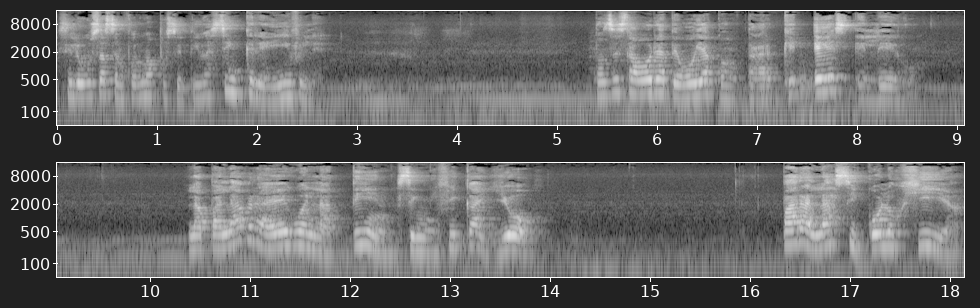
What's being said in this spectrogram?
Si lo usas en forma positiva, es increíble. Entonces ahora te voy a contar qué es el ego. La palabra ego en latín significa yo. Para la psicología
